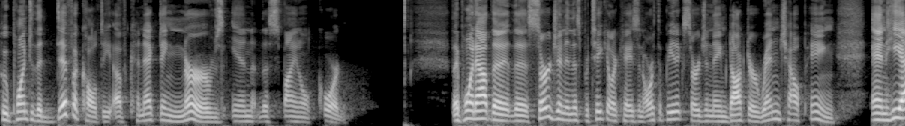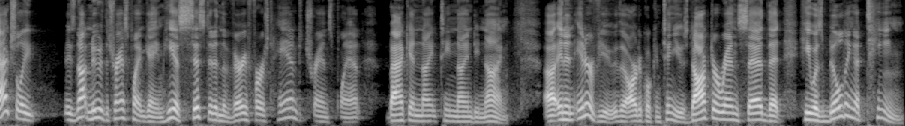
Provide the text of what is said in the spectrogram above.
who point to the difficulty of connecting nerves in the spinal cord. They point out the, the surgeon in this particular case, an orthopedic surgeon named Dr. Ren Xiaoping, and he actually is not new to the transplant game. He assisted in the very first hand transplant back in 1999. Uh, in an interview, the article continues, Dr. Ren said that he was building a team,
